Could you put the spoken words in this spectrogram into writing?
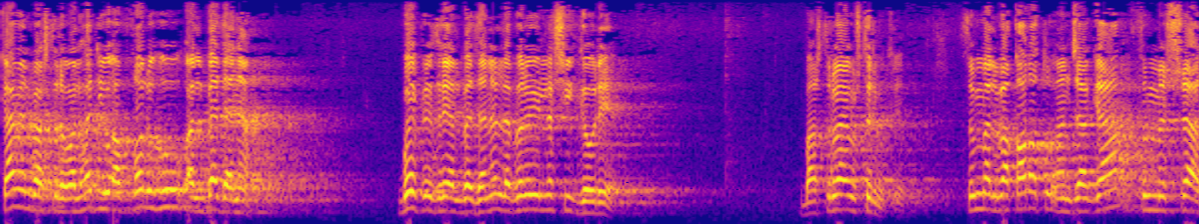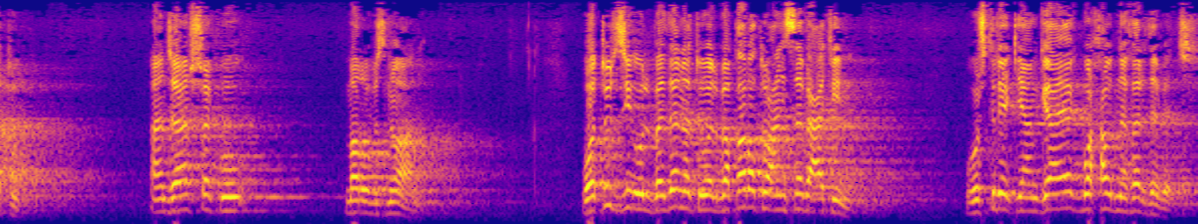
كامل باشتر. والهدي أفضله البدنة. بۆی پێدرێ البەدەنە لە بەرەوەی لەشی گەورەیە باشتر وایە وشتر بکرێت ثم البقرة ئەنجا گا ثم الشاة أنجا شكو مر بزنوانا وتجزئ البدنة والبقرة عن سبعة. وشترێک یان گایەک بۆ حەوت نەفەر دەبێت.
